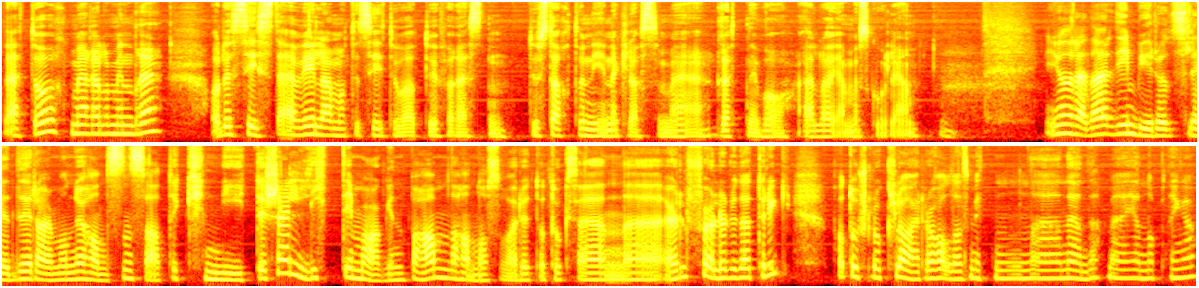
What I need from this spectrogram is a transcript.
ett år, mer eller mindre. Og det siste jeg vil, jeg måtte si til henne at du forresten, du starter 9. klasse med rødt nivå eller hjemmeskole igjen. Jon Reidar, din byrådsleder Raymond Johansen sa at det knyter seg litt i magen på ham da han også var ute og tok seg en eh, øl. Føler du deg trygg på at Oslo klarer å holde smitten eh, nede med gjenåpninga?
